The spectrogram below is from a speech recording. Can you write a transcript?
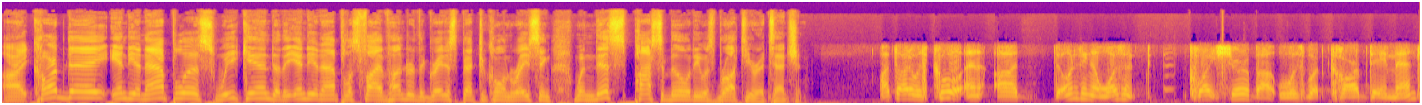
all right, Carb Day, Indianapolis weekend of the Indianapolis 500, the greatest spectacle in racing, when this possibility was brought to your attention? I thought it was cool. And uh, the only thing I wasn't quite sure about was what Carb Day meant.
